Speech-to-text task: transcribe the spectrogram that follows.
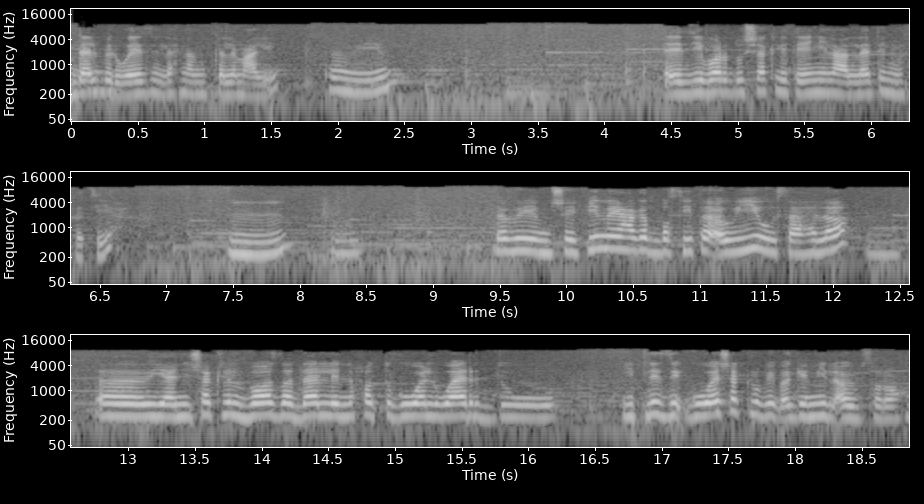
ده البرواز اللي إحنا بنتكلم عليه. تمام. آه، دي برضو شكل تاني لعلات المفاتيح. امم تمام. شايفين هي حاجات بسيطة قوي وسهلة؟ آه يعني شكل الفازة ده اللي نحط جواه الورد ويتلزق جواه شكله بيبقى جميل قوي بصراحة.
